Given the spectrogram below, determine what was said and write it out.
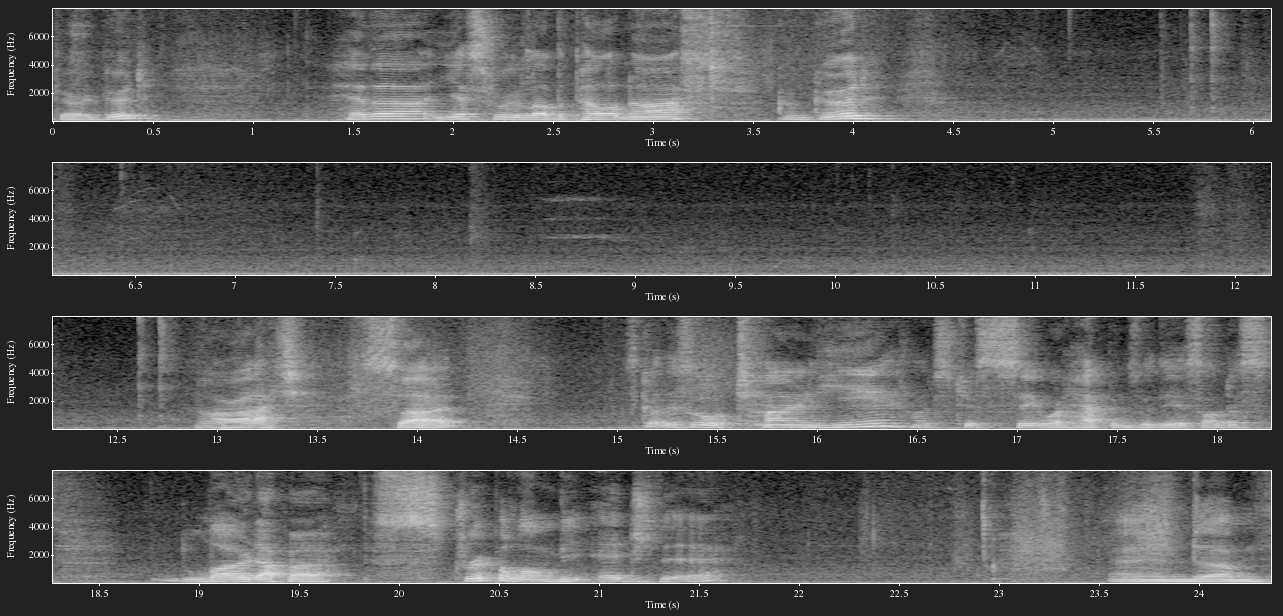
Very good. Heather, yes, we love the palette knife. Good, good. All right, so it's got this little tone here. Let's just see what happens with this. I'll just load up a strip along the edge there. And um,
